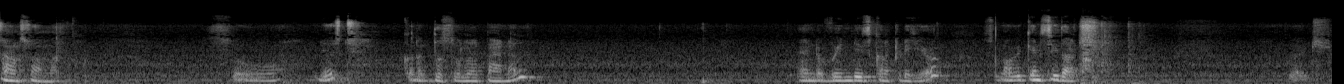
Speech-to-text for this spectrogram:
transformer. So just connect the solar panel. And the wind is connected here. So now we can see that. Right.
